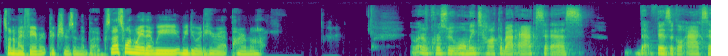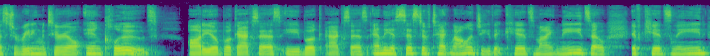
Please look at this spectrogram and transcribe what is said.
It's one of my favorite pictures in the book. So that's one way that we we do it here at Parma. And of course, we when we talk about access, that physical access to reading material includes audiobook access, ebook access, and the assistive technology that kids might need. So if kids need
